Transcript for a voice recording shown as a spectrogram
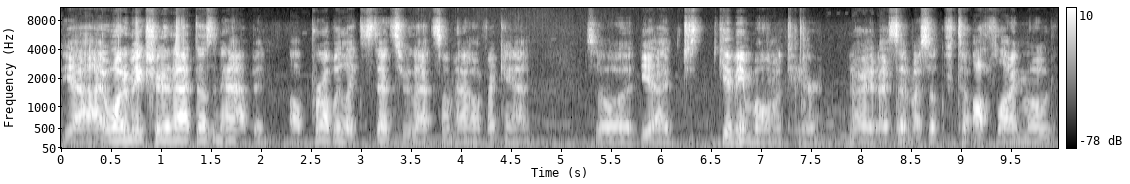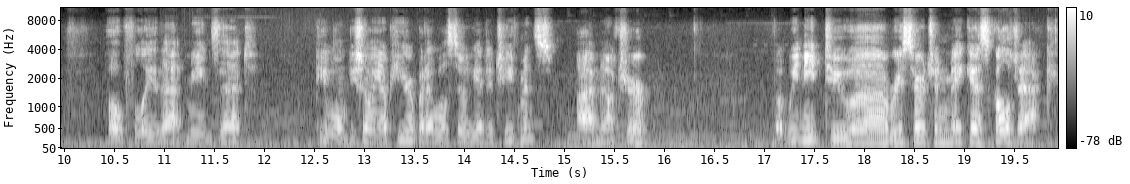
Yeah, I want to make sure that doesn't happen. I'll probably, like, censor that somehow if I can. So, uh, yeah, just give me a moment here. Alright, I set myself to offline mode. Hopefully that means that people won't be showing up here, but I will still get achievements. I'm not sure. But we need to uh, research and make a skulljack.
